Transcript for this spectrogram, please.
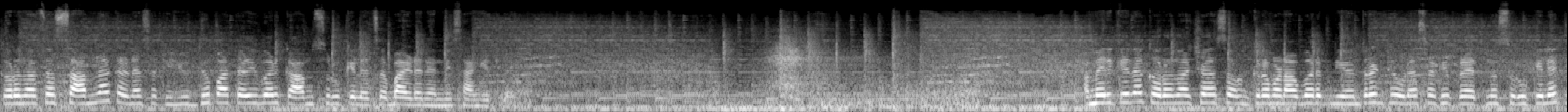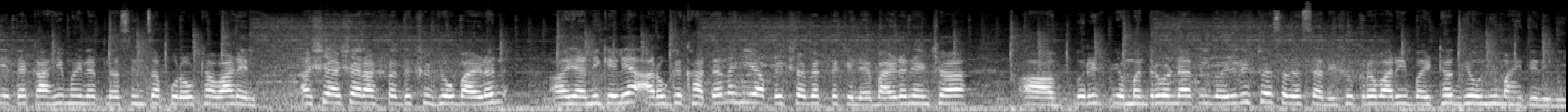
कोरोनाचा सामना करण्यासाठी युद्धपातळीवर काम सुरू केल्याचं बायडन यांनी सांगितलंय. अमेरिकेनं कोरोनाच्या संक्रमणावर नियंत्रण ठेवण्यासाठी प्रयत्न सुरू केलेत. येत्या काही महिन्यात लसींचा पुरवठा वाढेल अशी आशा राष्ट्राध्यक्ष जो बायडन यांनी केली आहे. आरोग्य खात्यानं ही अपेक्षा व्यक्त केली आहे. बायडन यांच्या वरिष्ठ मंत्रिमंडळातील वरिष्ठ सदस्यांनी शुक्रवारी बैठक घेऊन ही माहिती दिली.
